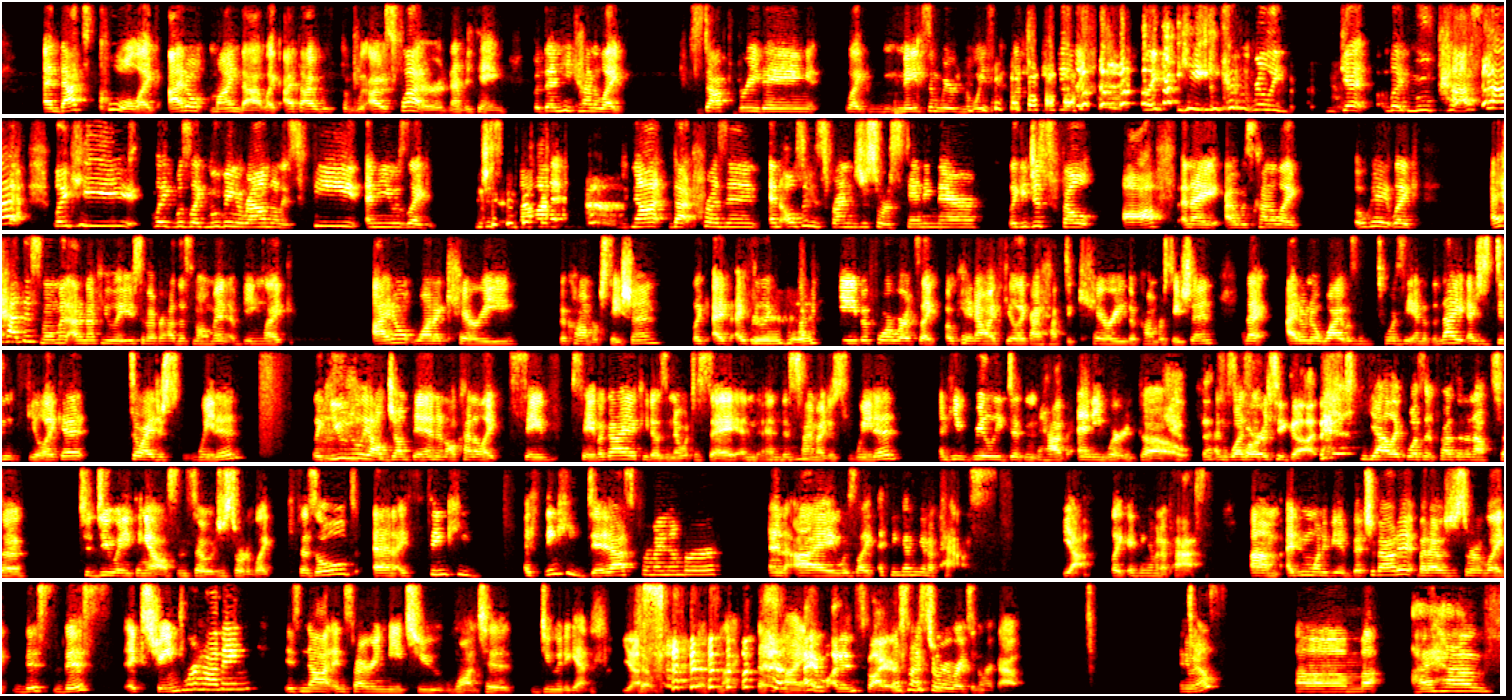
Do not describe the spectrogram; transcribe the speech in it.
And that's cool. Like, I don't mind that. Like, I thought I was, I was flattered and everything. But then he kind of like stopped breathing, like made some weird noises. like he, he couldn't really get like move past that. Like he like was like moving around on his feet and he was like just not not that present and also his friend was just sort of standing there like it just felt off and i i was kind of like okay like i had this moment i don't know if you ladies have ever had this moment of being like i don't want to carry the conversation like i, I feel like Mhm. me before where it's like okay now i feel like i have to carry the conversation. And i i don't know why it was towards the end of the night. I just didn't feel like it. So i just waited. Like usually Mhm. i'll jump in and i'll kind of like save save a guy if he doesn't know what to say. And and this Mhm. time i just waited. And he really didn't have anywhere to go. That's and as far as he got. yeah like wasn't present enough to to do anything else. And so it just sort of like fizzled. And i think he i think he did ask for my number and i was like i think i'm gonna pass. Yeah like i think i'm gonna pass. Um i didn't want to be a bitch about it but i was just sort of like this this exchange we're having is not inspiring me to want to do it again. Yes. that's my that's I'm uninspired. that's my story where it didn't work out. Anyone else? Um, I have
